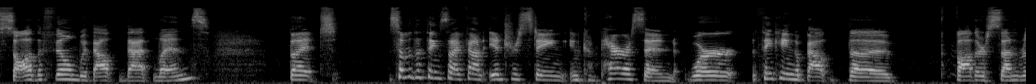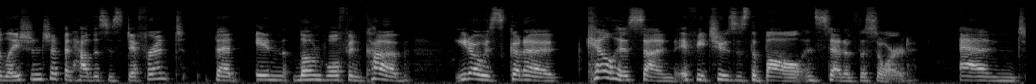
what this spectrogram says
saw the film without that lens. But some of the things that I found interesting in comparison were thinking about the father son relationship and how this is different. That in Lone Wolf and Cub, Itto is gonna kill his son if he chooses the ball instead of the sword. And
